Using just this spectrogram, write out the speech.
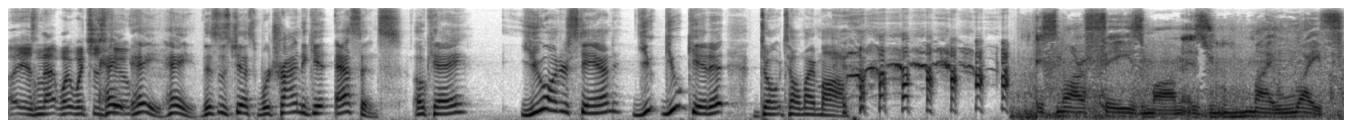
Uh, isn't that what witches hey, do hey, hey! This is just we're trying to get essence, okay? You understand? You you get it? Don't tell my mom. It's not a phase, Mom. It's my life.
